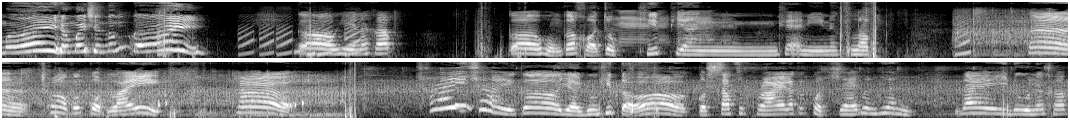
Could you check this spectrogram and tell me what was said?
ไม่ทำไมฉันต้องตายก็โอเคนะครับ ก็ผมก็ขอจบคลิปเพียงแค่นี้นะครับ ถ้าชอบก็กดไลค์ถ้าใช่ใช่ก็อยากดูคลิปต่อก็กด subscribe แล้วก็กดแชร์เพื่อนๆได้ดูนะครับ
